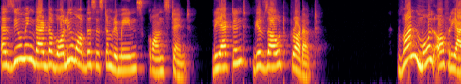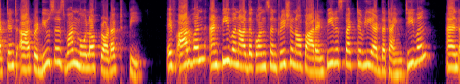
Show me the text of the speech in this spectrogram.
assuming that the volume of the system remains constant. Reactant gives out product. 1 mole of reactant R produces 1 mole of product P. If R1 and P1 are the concentration of R and P respectively at the time T1 and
